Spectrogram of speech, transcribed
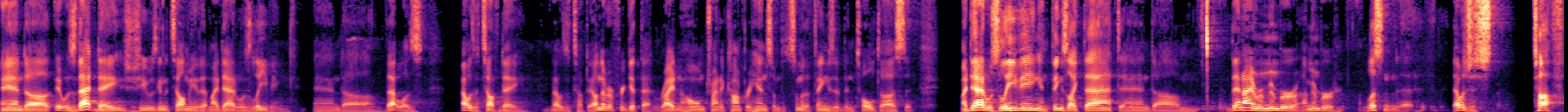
And uh, it was that day she was going to tell me that my dad was leaving. And uh, that, was, that was a tough day that was a tough day. I'll never forget that. Riding home, trying to comprehend some, some of the things that had been told to us that my dad was leaving and things like that. And um, then I remember, I remember, listen, uh, that was just tough.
